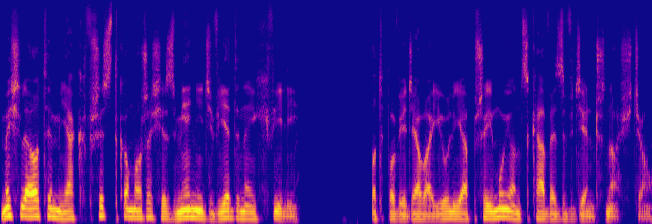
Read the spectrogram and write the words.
Myślę o tym, jak wszystko może się zmienić w jednej chwili, odpowiedziała Julia, przyjmując kawę z wdzięcznością.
